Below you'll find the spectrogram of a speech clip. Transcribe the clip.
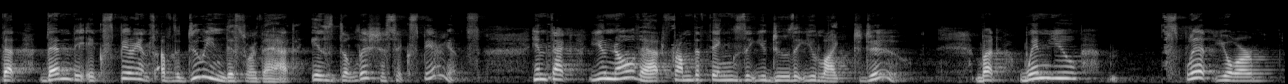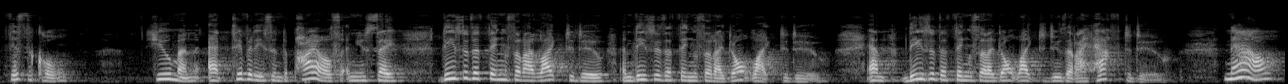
that then the experience of the doing this or that is delicious experience in fact you know that from the things that you do that you like to do. But when you split your physical human activities into piles and you say these are the things that I like to do and these are the things that I don't like to do and these are the things that I don't like to do that I have to do now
